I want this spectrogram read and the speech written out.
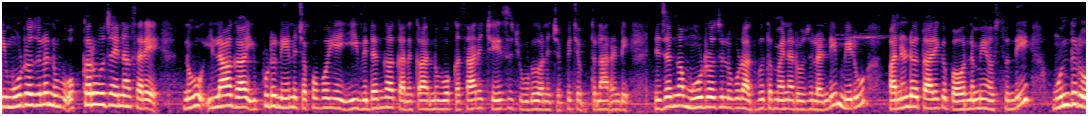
ఈ మూడు రోజుల్లో నువ్వు ఒక్క రోజైనా సరే నువ్వు ఇలాగా ఇప్పుడు నేను చెప్పబోయే ఈ విధంగా కనుక నువ్వు ఒక్కసారి చేసి చూడు అని చెప్పి చెప్తున్నారండి. నిజంగా మూడు రోజులు కూడా అద్భుతమైన రోజులండి. మీరు పన్నెండవ తారీఖు పౌర్ణమి వస్తుంది. ముందు రో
